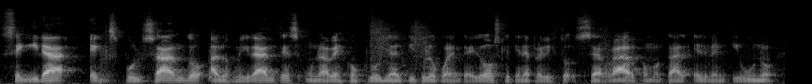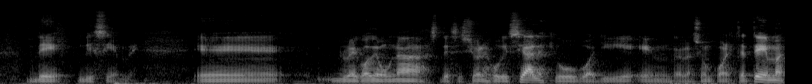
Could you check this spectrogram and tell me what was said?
seguirá expulsando a los migrantes una vez concluya el título 42 que tiene previsto cerrar como tal el 21 de diciembre. Eh, luego de unas decisiones judiciales que hubo allí en relación con este tema,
